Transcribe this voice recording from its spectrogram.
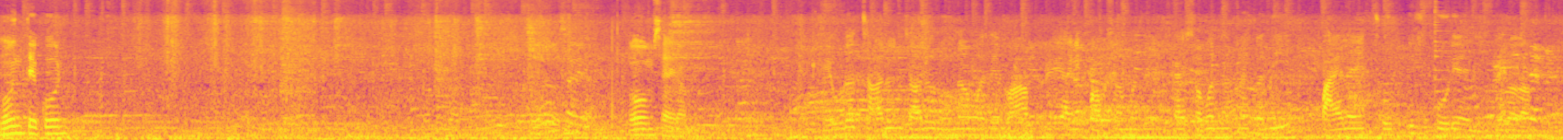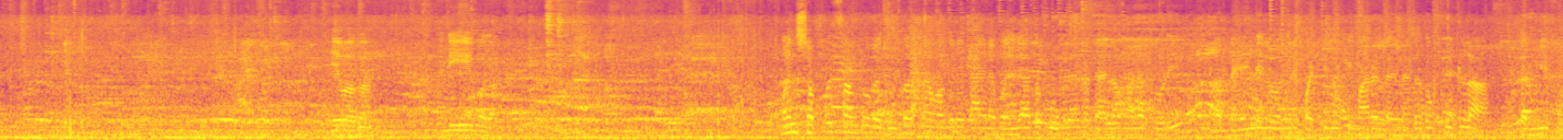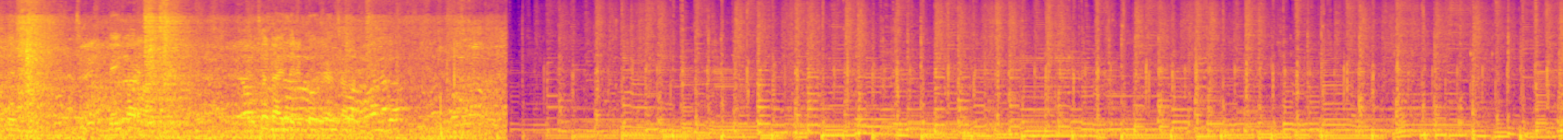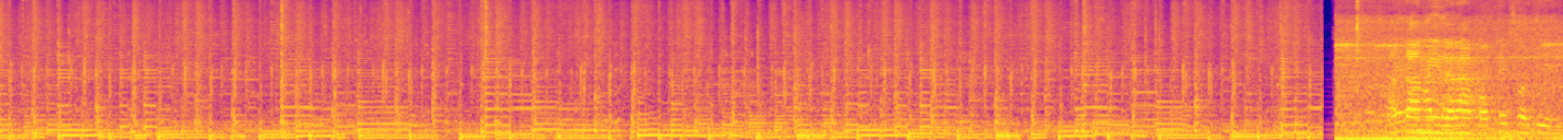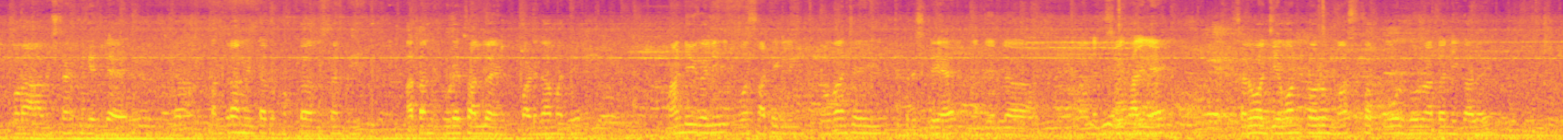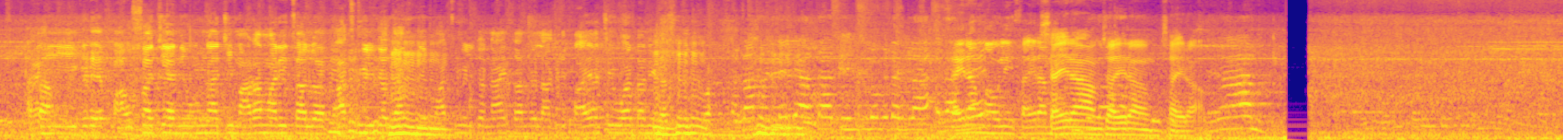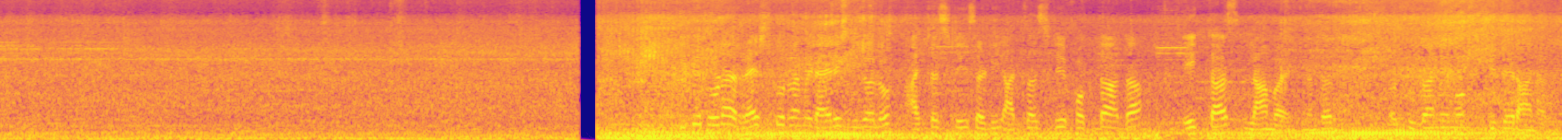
कोण ते कोण? ओम साईराम. एवढं चालून चालून उन्हामध्ये बापरे आणि पावसामध्ये काय समजत नाही कधी पायाला एक छोटीशी पोडी आली. हे बघा. हे बघा. आणि हे बघा. पण शपथ सांगतो का दुखत नाही वगैरे काय नाही. म्हणजे आता फुगलं ना त्याला मला थोडी बँडेज वगैरे पट्टी पट्टी मारायला लागला. तर तो फुटला तर मी फुटेल बेकार त्याचं काहीतरी करूया चला. आम्ही जरा कॉम्प्लेक्सवरती थोडा विश्रांती घेतली आहे. पंधरा मिनटाचं फक्त विश्रांती. आता मी पुढे चाललो आहे पडगामध्ये मांडवी गली व साठे गली. दोघांच्याही इकडे स्टे आहे. म्हणजे आपलं सोय झालेली आहे. सर्व जेवण करून मस्त पोट भरून आता निघालं आहे आता आणि इकडे पावसाची आणि उन्हाची मारामारी चालू आहे. पाच मिनिटं जाते पाच मिनिटं नाही चालले लागते. पायाची वाट आणि वाट. साईराम माऊली साईराम साईराम साईराम. साईराम. तिथे थोडा रेस्ट करून आम्ही डायरेक्ट निघालो. आजच्या स्टेसाठी आजचा स्टे फक्त आता एक तास लांब आहे. नंतर दुकाने मग तिथे राहणार.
